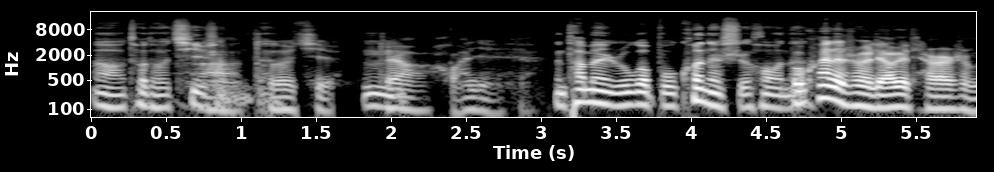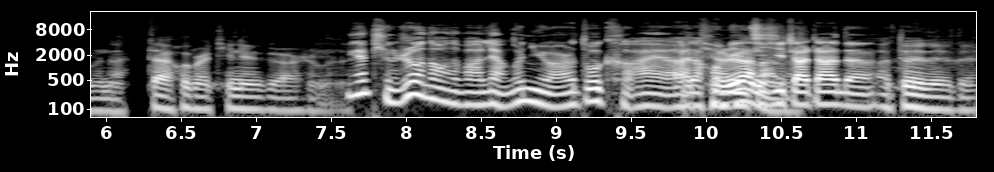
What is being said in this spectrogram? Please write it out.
啊，透透气什啊么，的透。透气，嗯这样缓解一下。那他们如果不困的时候呢不？困的时候聊个天儿什么的，在后边听听歌什么的。应该挺热闹的吧？两个女儿多可爱啊，啊在后面叽叽喳喳的，啊，对对对。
